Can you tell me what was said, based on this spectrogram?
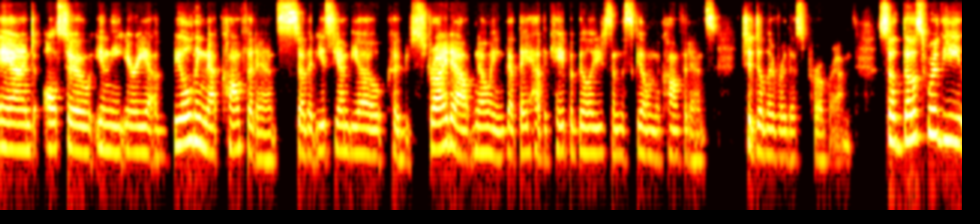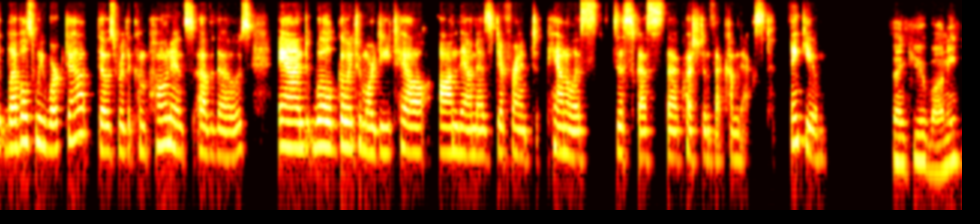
and also in the area of building that confidence so that ICMBio could stride out knowing that they had the capabilities and the skill and the confidence to deliver this program. So those were the levels we worked at. Those were the components of those. And we'll go into more detail on them as different panelists discuss the questions that come next. Thank you. Thank you, Bonnie.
